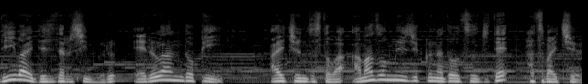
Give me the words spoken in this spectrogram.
DY デジタルシングル L&P iTunes ストア Amazon Music などを通じて発売中。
